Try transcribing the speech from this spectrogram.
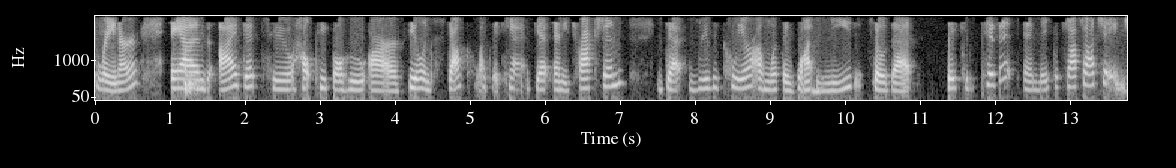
trainer, and I get to help people who are feeling stuck, like they can't get any traction, get really clear on what they want and need so that they can pivot and make a cha-cha change.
